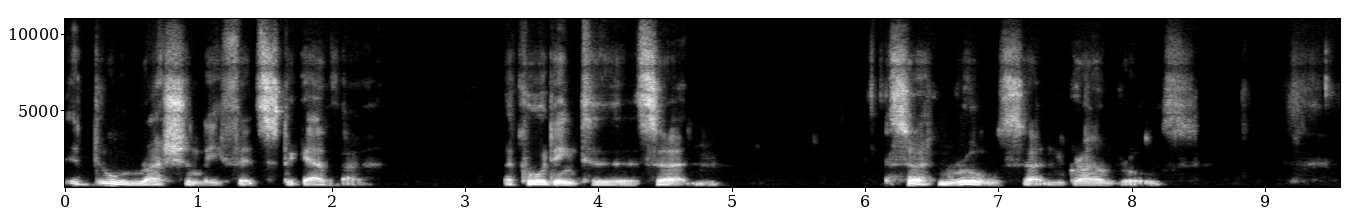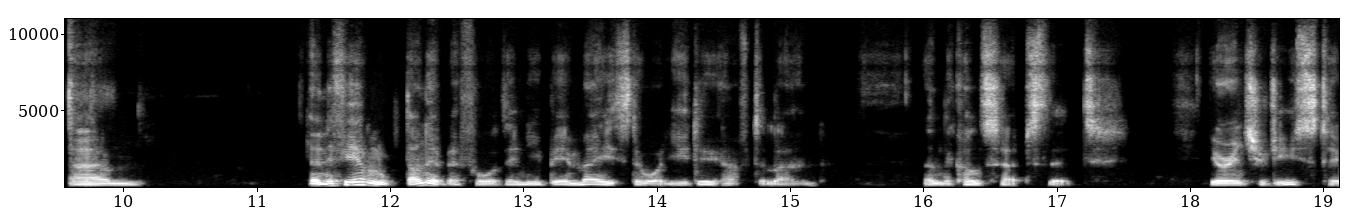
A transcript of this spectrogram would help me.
it all rationally fits together according to certain certain rules, certain ground rules. Um, and if you haven't done it before, then you'd be amazed at what you do have to learn and the concepts that you're introduced to.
